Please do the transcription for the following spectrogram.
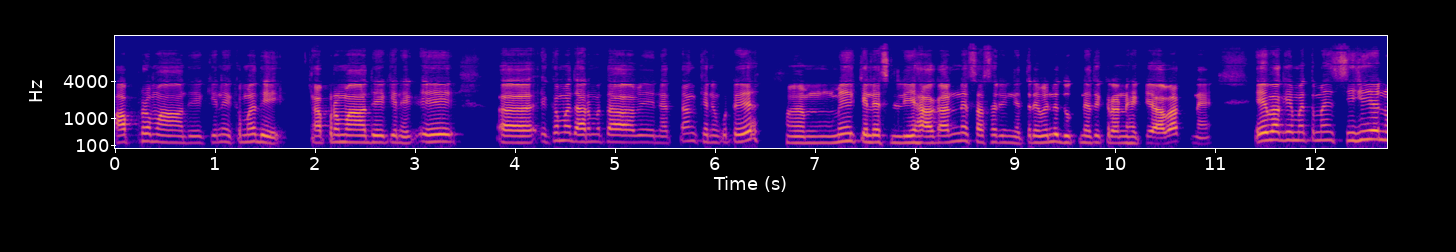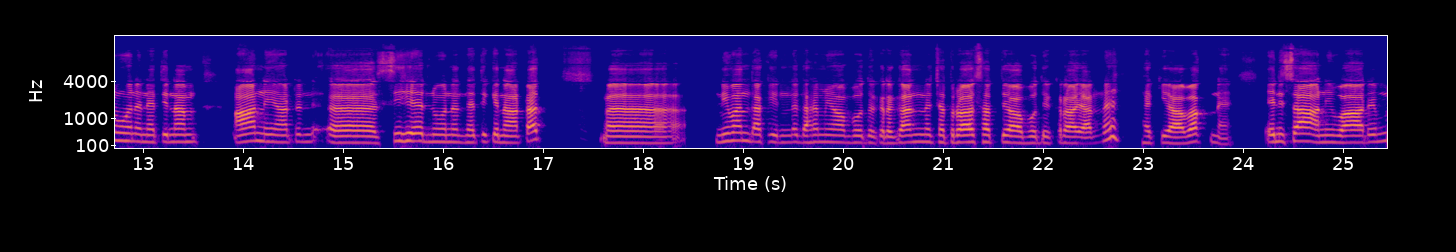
අප්‍රමාදය කියන එකමදේ අප්‍රමාදය කෙනෙ ඒ එකම ධර්මතාවේ නැත්තං කෙනෙකුට මේ කෙලෙස් ලිහාගන්න සසරින් එතර වෙන්න දුක් නැති කරන්න හැකියාවක් නෑ ඒවගේ මතමයි සිහිය නුවන නැතිනම් ආනයාට සිහය නුවන නැති කෙනාටත් නිවන් දකින්න ධර්මය අවබෝධ කරගන්න චතුරා සත්‍ය අවබෝධය කරා යන්න හැකියාවක් නෑ. එනිසා අනිවාර්යම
